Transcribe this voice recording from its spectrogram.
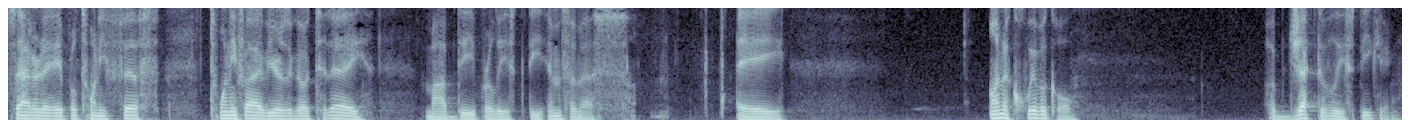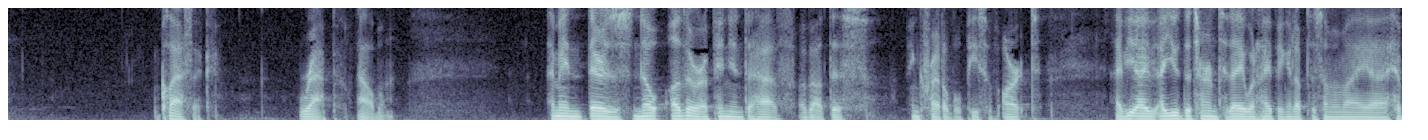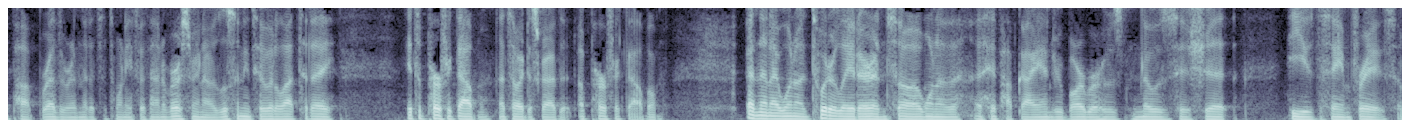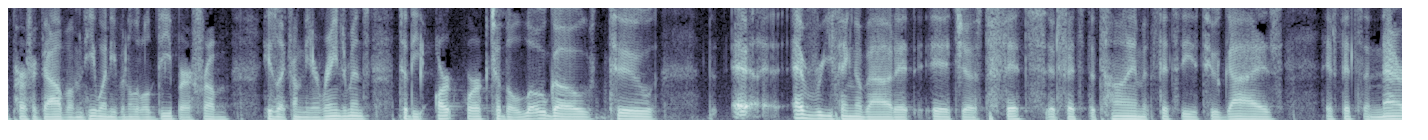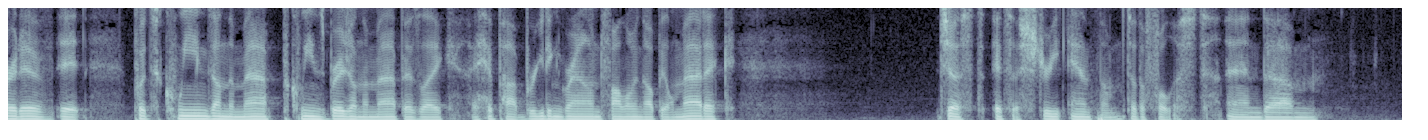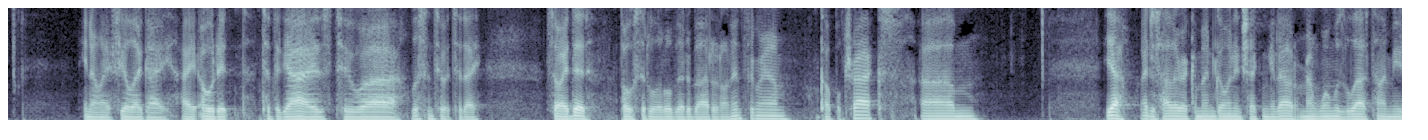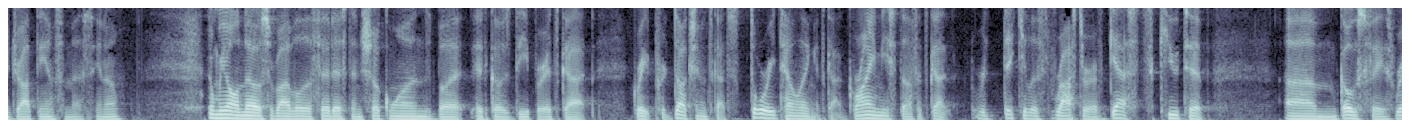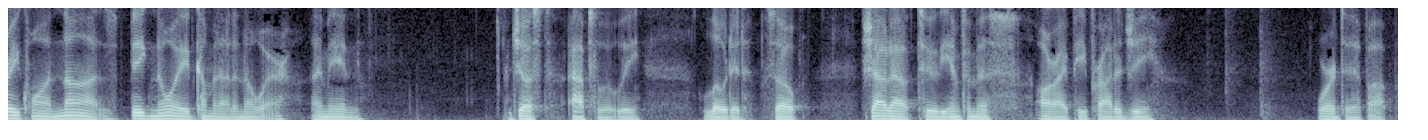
Saturday, April 25th, 25 years ago today, Mobb Deep released the infamous, a unequivocal, objectively speaking, classic rap album. I mean, there's no other opinion to have about this incredible piece of art. I've, I, I used the term today when hyping it up to some of my uh, hip hop brethren that it's the 25th anniversary, and I was listening to it a lot today. It's a perfect album. That's how I described it. A perfect album. And then I went on Twitter later and saw one of the a hip hop guy, Andrew Barber, who knows his shit. He used the same phrase, a perfect album, and he went even a little deeper from he's like from the arrangements to the artwork to the logo to everything about it. It just fits. It fits the time. It fits these two guys it fits the narrative. It puts Queens on the map, Queensbridge on the map as like a hip hop breeding ground following up Illmatic. Just, it's a street anthem to the fullest. And, um, you know, I feel like I, I owed it to the guys to uh, listen to it today. So I did. Posted a little bit about it on Instagram, a couple tracks. Um, yeah, I just highly recommend going and checking it out. Remember, when was the last time you dropped the infamous, you know? And we all know survival of the fittest and shook ones, but it goes deeper. It's got great production, it's got storytelling, it's got grimy stuff, it's got ridiculous roster of guests, Q-Tip, um, Ghostface, Raekwon, Nas, Big Noyd coming out of nowhere. I mean, just absolutely loaded. So, shout out to the infamous RIP Prodigy. Word to hip hop.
